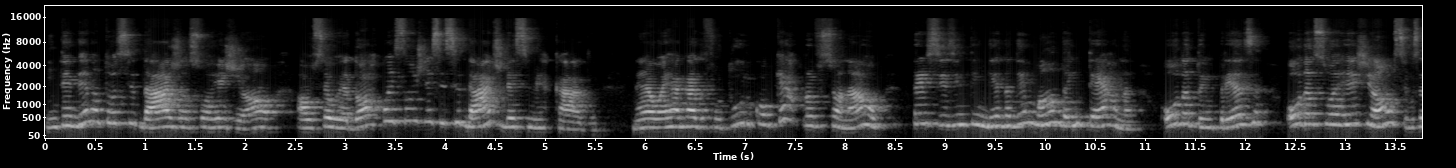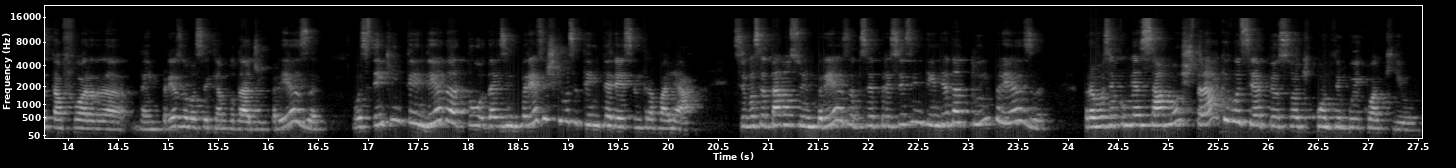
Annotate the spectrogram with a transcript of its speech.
Entender na tua cidade, na sua região, ao seu redor, quais são as necessidades desse mercado. Né? O RH do futuro, qualquer profissional precisa entender da demanda interna, ou da tua empresa, ou da sua região. Se você está fora da, da empresa ou você quer mudar de empresa, você tem que entender da tua, das empresas que você tem interesse em trabalhar. Se você está na sua empresa, você precisa entender da tua empresa, para você começar a mostrar que você é a pessoa que contribui com aquilo.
